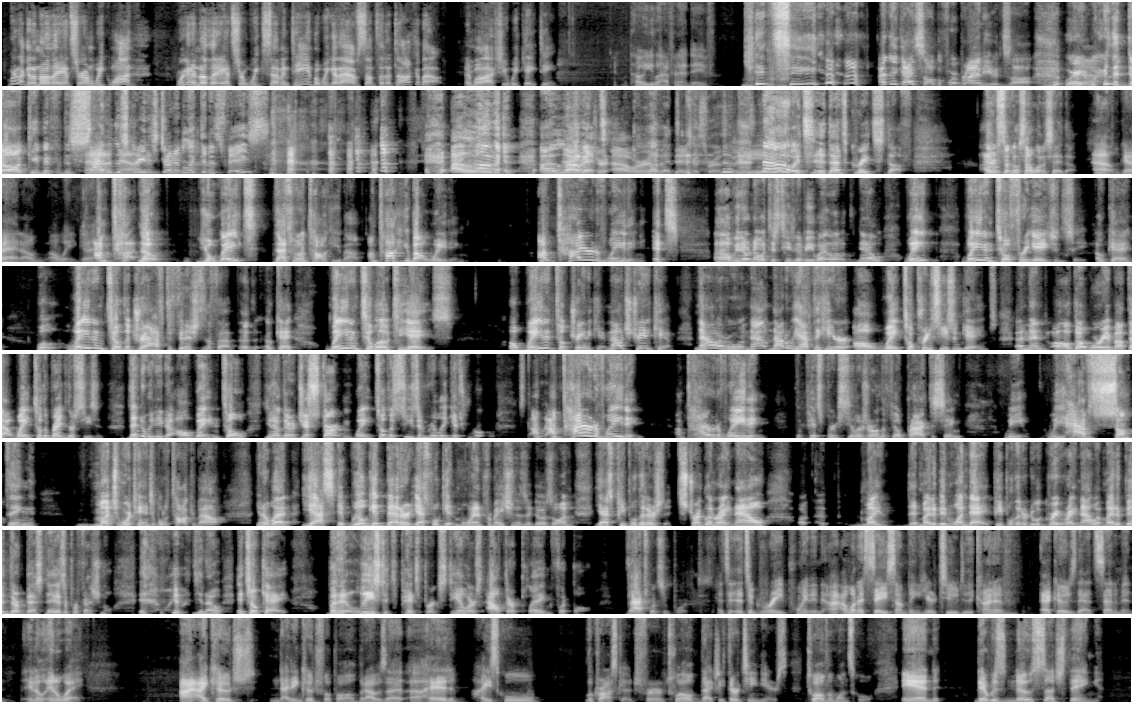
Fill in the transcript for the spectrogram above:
we're not going to know the answer on week 1. We're going to know the answer week 17, but we got to have something to talk about. And well, actually, week 18. What the hell are you laughing at, Dave? You see? I think I saw before Bryan even saw where, yeah. where the dog came in from the side oh, of the no, screen and started licking his face. I love uh, it. I love it. Hour I love it. Davis resident. no, it's it, that's great stuff. There's something else I want to say though. Oh, go ahead. I'll I'll wait. Go ahead. I'm t- no, you'll wait. That's what I'm talking about. I'm talking about waiting. I'm tired of waiting. It's oh, we don't know what this team's going to be. Well, you know, wait, wait until free agency. Okay. Well, wait until the draft to finish stuff up. Uh, okay. Wait until OTAs. Oh, wait until training camp. Now it's training camp. Now everyone now now do we have to hear oh wait till preseason games and then oh don't worry about that wait till the regular season then do we need to oh wait until you know they're just starting wait till the season really gets I'm, I'm tired of waiting I'm tired of waiting the Pittsburgh Steelers are on the field practicing we we have something much more tangible to talk about you know what? Yes, it will get better. Yes, we'll get more information as it goes on. Yes, people that are struggling right now uh, uh, might it might have been one day. People that are doing great right now, it might have been their best day as a professional. you know, it's okay. But at least it's Pittsburgh Steelers out there playing football. That's what's important. It's a, it's a great point, and I, I want to say something here too that kind of echoes that sentiment in a, in a way. I, I coached. I didn't coach football, but I was a, a head high school lacrosse coach for 12 actually 13 years 12 in one school and there was no such thing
